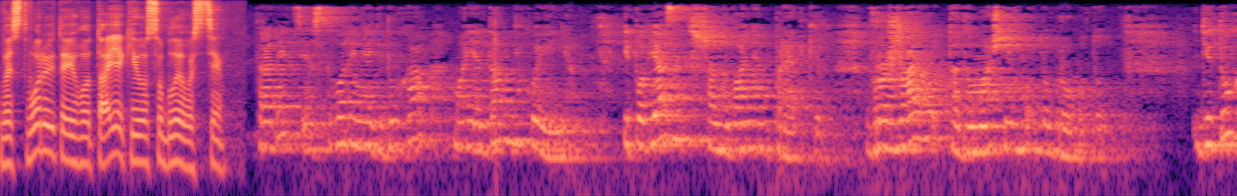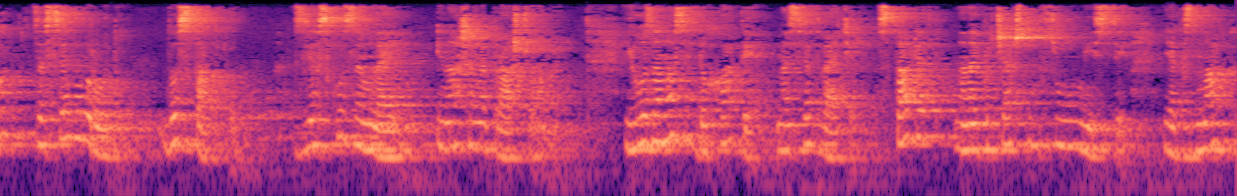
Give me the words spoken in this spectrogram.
ви створюєте його та які особливості. Традиція створення дідуха має давні коріння і пов'язана з шануванням предків, врожаю та домашнього добробуту. Дідух це символ роду, достатку, зв'язку з землею і нашими пращурами. Його заносять до хати на святвечір, ставлять на найпочеснішому місці як знак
